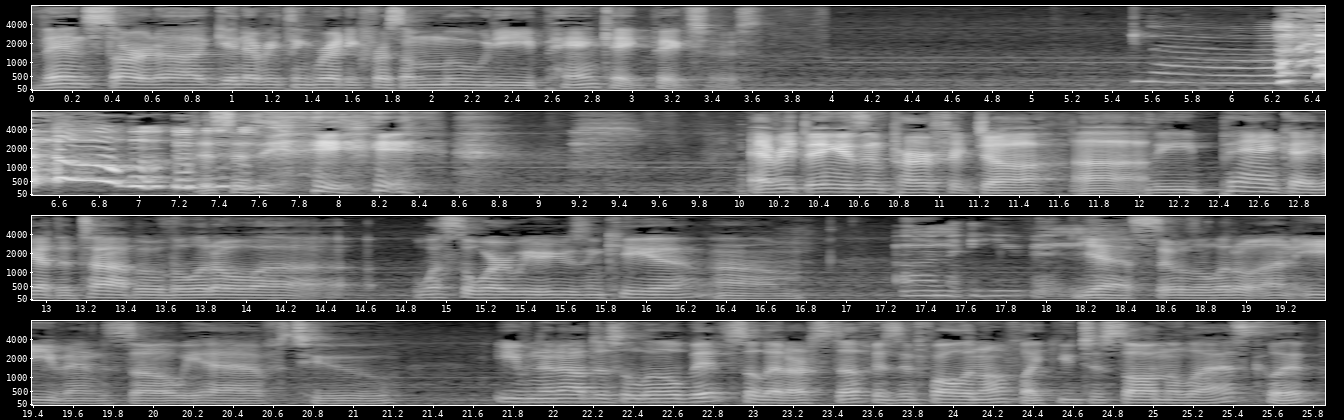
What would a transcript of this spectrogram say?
then start uh, getting everything ready for some moody pancake pictures. No. this is the everything isn't perfect y'all. Uh the pancake at the top it was a little uh what's the word we were using Keya? Um uneven. yes it was a little uneven so we have to even it out just a little bit so that our stuff isn't falling off like you just saw in the last clip.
